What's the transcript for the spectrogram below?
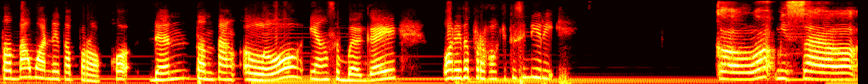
tentang wanita perokok dan tentang lo yang sebagai wanita perokok itu sendiri. kalau misal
